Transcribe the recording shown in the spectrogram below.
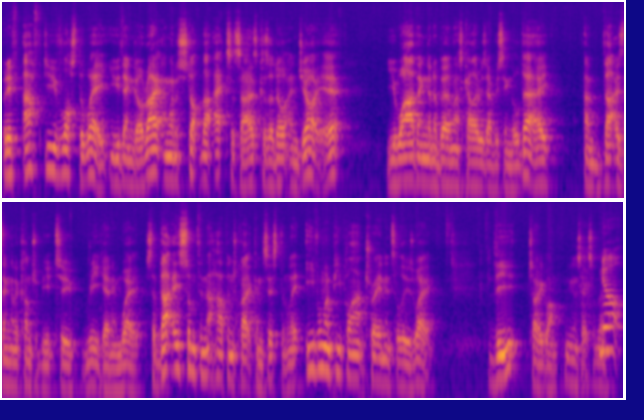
But if after you've lost the weight, you then go, right, I'm going to stop that exercise because I don't enjoy it, you are then going to burn less calories every single day. And that is then going to contribute to regaining weight. So that is something that happens quite consistently, even when people aren't training to lose weight. The sorry, go on. You're going to say something. No,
